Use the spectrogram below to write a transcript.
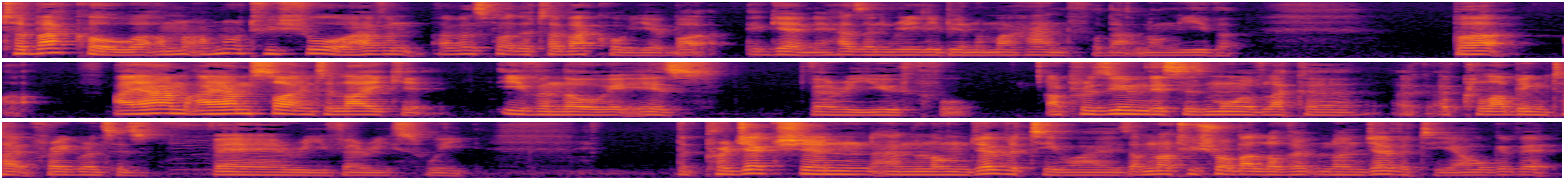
tobacco, I'm I'm not too sure. I haven't I haven't smelled the tobacco yet, but again, it hasn't really been on my hand for that long either. But I am I am starting to like it, even though it is very youthful. I presume this is more of like a, a, a clubbing type fragrance. is very very sweet. The projection and longevity wise, I'm not too sure about longevity. I'll give it.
